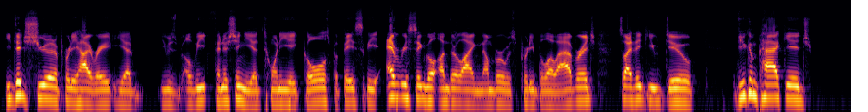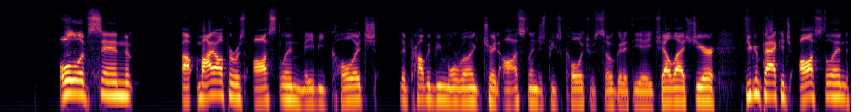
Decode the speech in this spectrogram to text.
he did shoot at a pretty high rate. He had he was elite finishing. He had 28 goals, but basically every single underlying number was pretty below average. So I think you do, if you can package Olofsson, uh, my offer was Ostlund, maybe Kulich they'd probably be more willing to trade Ostlund just because Kulich was so good at the AHL last year. If you can package Ostlund,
